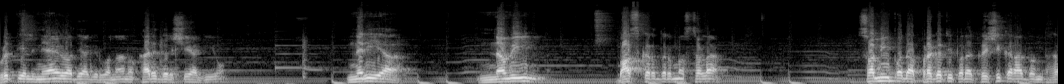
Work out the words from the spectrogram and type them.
ವೃತ್ತಿಯಲ್ಲಿ ನ್ಯಾಯವಾದಿಯಾಗಿರುವ ನಾನು ಕಾರ್ಯದರ್ಶಿಯಾಗಿಯೂ, ನೆರಿಯ ನವೀನ್ ಭಾಸ್ಕರ ಧರ್ಮಸ್ಥಳ, ಸಮೀಪದ ಪ್ರಗತಿಪರ ಕೃಷಿಕರಾದಂತಹ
